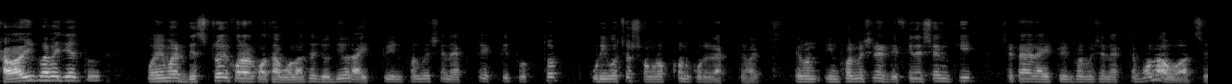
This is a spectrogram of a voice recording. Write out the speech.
স্বাভাবিকভাবে যেহেতু ওএমআর ডিস্ট্রয় করার কথা বলা আছে, যদিও রাইট টু ইনফরমেশন অ্যাক্টে একটি তথ্য কুড়ি বছর সংরক্ষণ করে রাখতে হয়। এবং ইনফরমেশনের ডেফিনেশন কি, সেটা রাইট টু ইনফরমেশন অ্যাক্টে বলাও আছে।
